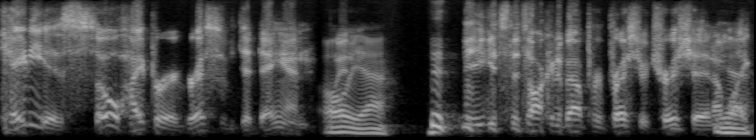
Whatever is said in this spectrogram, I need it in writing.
Katie is so hyper aggressive to Dan. oh yeah, He gets to talking about Professor Trisha, and I'm Yeah. like,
